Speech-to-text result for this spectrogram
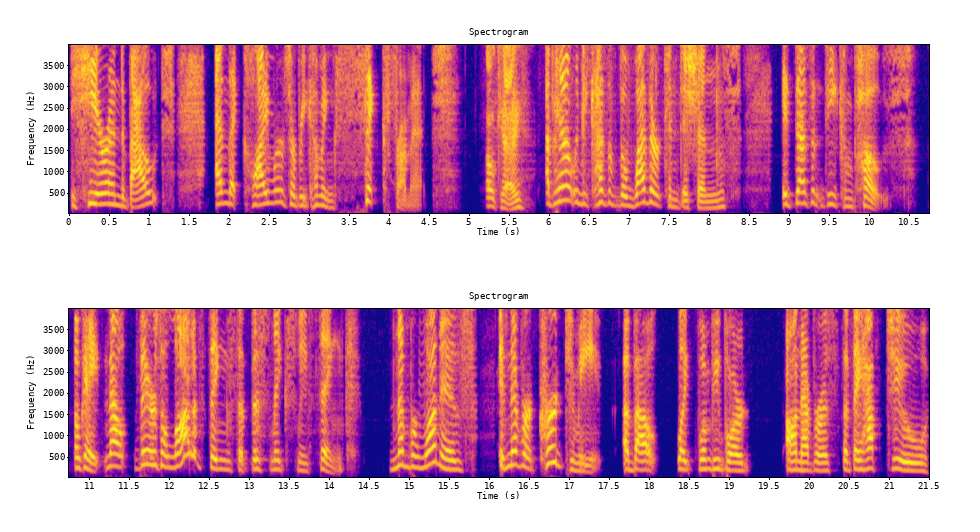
here and about, and that climbers are becoming sick from it. Okay. apparently because of the weather conditions, it doesn't decompose. Okay, now there's a lot of things that this makes me think. Number one is it never occurred to me about like when people are on Everest that they have to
